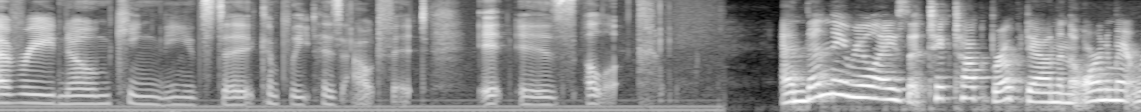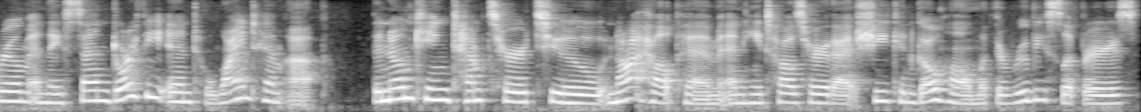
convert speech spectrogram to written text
every gnome king needs to complete his outfit. It is a look. And then they realize that Tik-Tok broke down in the ornament room and they send Dorothy in to wind him up. The Gnome King tempts her to not help him and he tells her that she can go home with the ruby slippers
